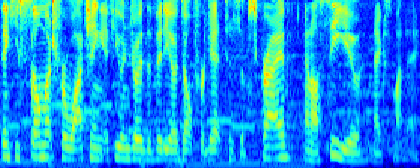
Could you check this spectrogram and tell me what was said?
Thank you so much for watching. If you enjoyed the video, don't forget to subscribe, and I'll see you next Monday.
